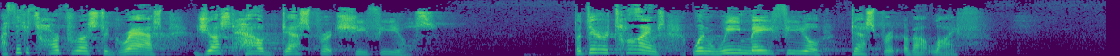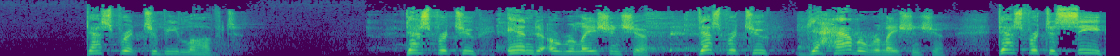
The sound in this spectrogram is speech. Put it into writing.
I think it's hard for us to grasp just how desperate she feels. But there are times when we may feel desperate about life, desperate to be loved, desperate to end a relationship, desperate to have a relationship, desperate to see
